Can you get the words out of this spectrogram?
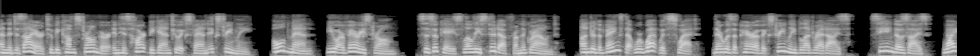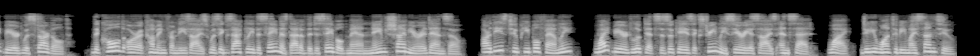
and the desire to become stronger in his heart began to expand extremely. Old man, you are very strong. Sasuke slowly stood up from the ground. Under the bangs that were wet with sweat, there was a pair of extremely blood-red eyes. Seeing those eyes, Whitebeard was startled. The cold aura coming from these eyes was exactly the same as that of the disabled man named Shimura Danzo. Are these two people family? Whitebeard looked at Sasuke's extremely serious eyes and said, Why, do you want to be my son too?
